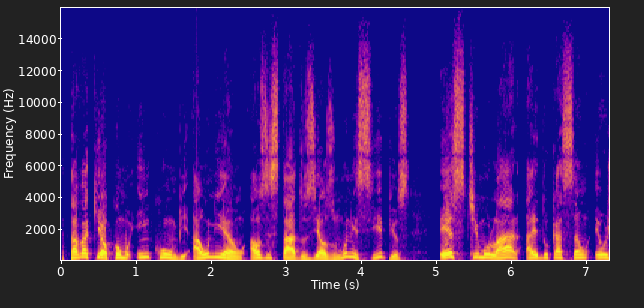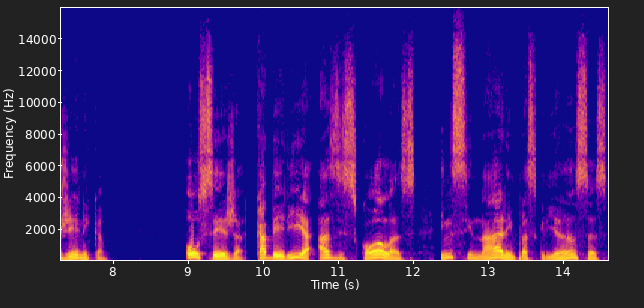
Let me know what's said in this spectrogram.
estava aqui, ó, como incumbe à União, aos estados e aos municípios estimular a educação eugênica. Ou seja, caberia às escolas ensinarem para as crianças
